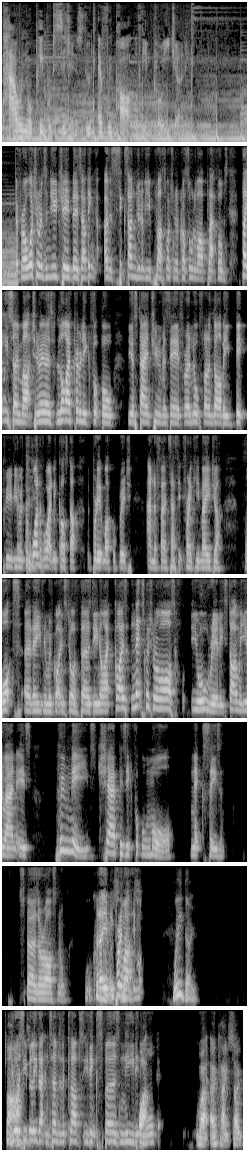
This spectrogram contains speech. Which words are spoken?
powering your people decisions through every part of the employee journey. For our watching on YouTube, there's I think over 600 of you plus watching across all of our platforms. Thank you so much. And it's live Premier League football. You're staying tuned with us here for a North London derby big preview with the wonderful Anthony Costa, the brilliant Michael Bridge, and the fantastic Frankie Major. What an evening we've got in store Thursday night, guys. Next question I'll ask you all really, starting with you, Anne, is who needs Champions League football more next season? Spurs or Arsenal? I know you pretty much. We do. Do you But- honestly believe that in terms of the clubs? You think Spurs need it Right. more? Right. Okay. So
